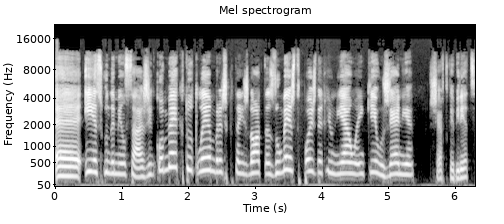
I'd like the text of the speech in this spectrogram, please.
Eh, e a segunda mensagem, como é que tu te lembras que tens notas um mês depois da reunião em que a Eugénia, chefe de gabinete,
